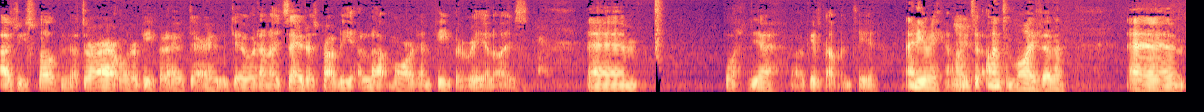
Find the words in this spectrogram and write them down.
as we've spoken, that there are other people out there who do it, and I'd say there's probably a lot more than people realise. Um, but yeah, I'll give that one to you. Anyway, Yeah. onto onto my villain, um,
